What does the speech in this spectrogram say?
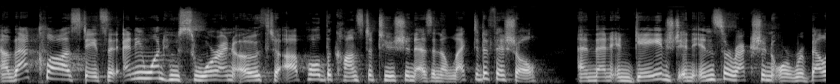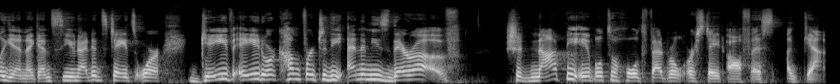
Now, that clause states that anyone who swore an oath to uphold the Constitution as an elected official and then engaged in insurrection or rebellion against the United States or gave aid or comfort to the enemies thereof should not be able to hold federal or state office again.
